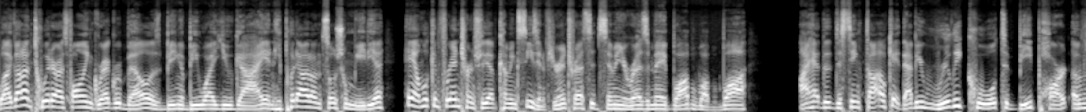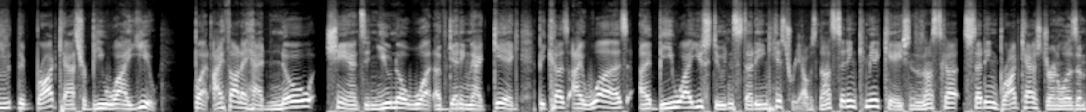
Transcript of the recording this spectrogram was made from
Well, I got on Twitter. I was following Greg Wrubell as being a BYU guy, and he put out on social media hey, I'm looking for interns for the upcoming season. If you're interested, send me your resume, blah, blah, blah, blah, blah. I had the distinct thought, okay, that'd be really cool to be part of the broadcast for BYU. But I thought I had no chance, and you know what, of getting that gig because I was a BYU student studying history. I was not studying communications, I was not studying broadcast journalism.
